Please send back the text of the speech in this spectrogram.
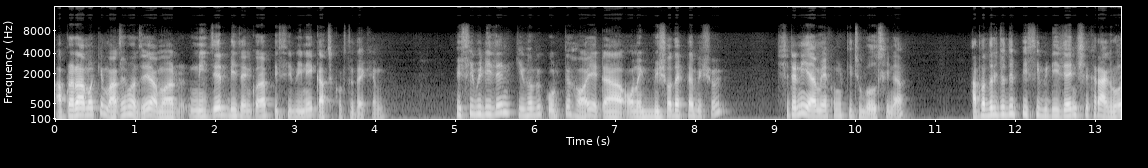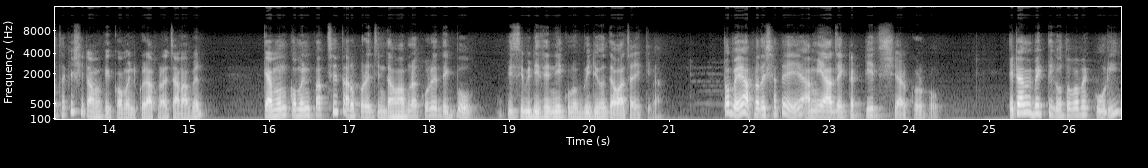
আপনারা আমাকে মাঝে মাঝে আমার নিজের ডিজাইন করা পিসিবি নিয়ে কাজ করতে দেখেন। পিসিবি ডিজাইন কীভাবে করতে হয় এটা অনেক বিশদ একটা বিষয়। সেটা নিয়ে আমি এখন কিছু বলছি না। আপনাদের যদি পিসিবি ডিজাইন শেখার আগ্রহ থাকে সেটা আমাকে কমেন্ট করে আপনারা জানাবেন। কেমন কমেন্ট পাচ্ছি তার উপরে চিন্তা ভাবনা করে দেখব পিসিবি ডিজাইন নিয়ে কোনো ভিডিও দেওয়া যায় কিনা। তবে আপনাদের সাথে আমি আজ একটা টিপস শেয়ার করব। এটা আমি ব্যক্তিগতভাবে করি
